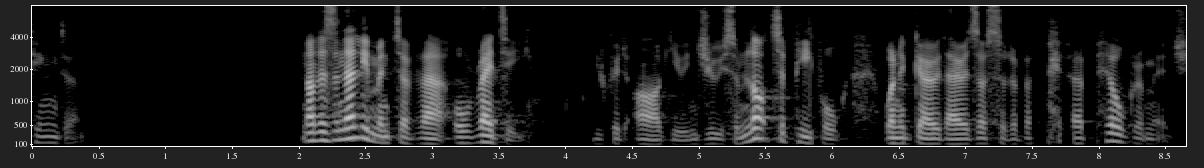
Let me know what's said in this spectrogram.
kingdom. Now, there's an element of that already, you could argue, in Jerusalem. Lots of people want to go there as a sort of a, a pilgrimage.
